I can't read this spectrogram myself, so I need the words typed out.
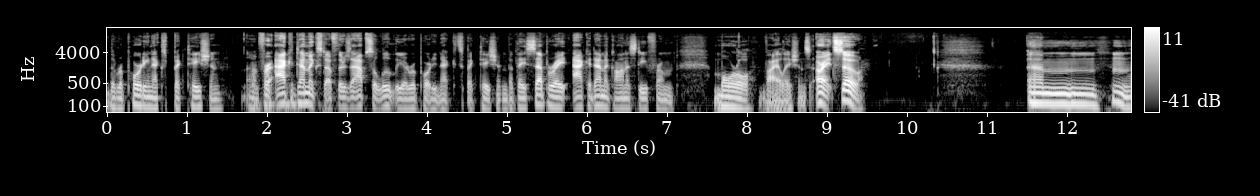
the reporting expectation um, for academic stuff. There's absolutely a reporting expectation, but they separate academic honesty from moral violations. All right, so um, hmm.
